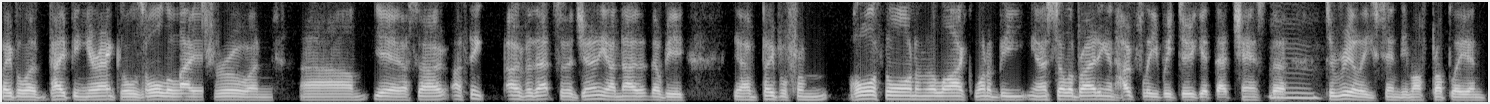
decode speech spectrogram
people are taping your ankles all the way through, and um, yeah, so I think over that sort of journey, I know that there'll be you know people from Hawthorn and the like want to be you know celebrating, and hopefully we do get that chance to mm. to really send him off properly and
